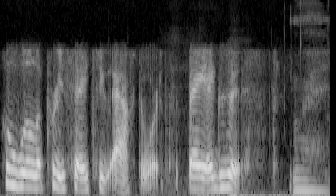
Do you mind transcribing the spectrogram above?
who will appreciate you afterwards. They exist. Right.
